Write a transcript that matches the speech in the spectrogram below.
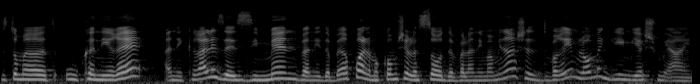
זאת אומרת, הוא כנראה, אני אקרא לזה זימן, ואני אדבר פה על המקום של הסוד, אבל אני מאמינה שדברים לא מגיעים יש מאין.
